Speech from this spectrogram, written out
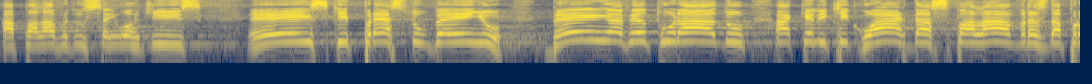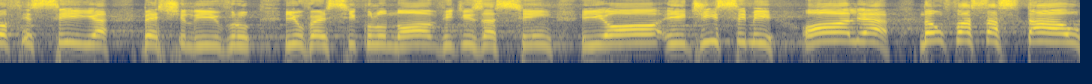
a palavra do Senhor diz: Eis que presto venho, bem-aventurado aquele que guarda as palavras da profecia deste livro. E o versículo 9 diz assim: E, e disse-me: Olha, não faças tal,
